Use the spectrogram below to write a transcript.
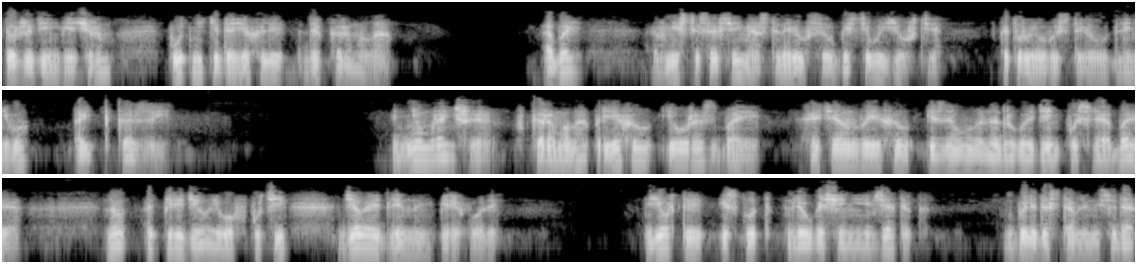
Тот же день вечером путники доехали до Карамала. Абай вместе со всеми остановился в гостевой юрте, которую выставил для него Айтказы. Днем раньше в Карамала приехал и Уразбай, хотя он выехал из аула на другой день после Абая, но опередил его в пути, делая длинные переходы. Юрты и скот для угощения и взяток были доставлены сюда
